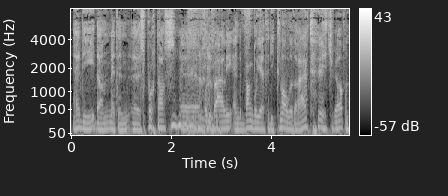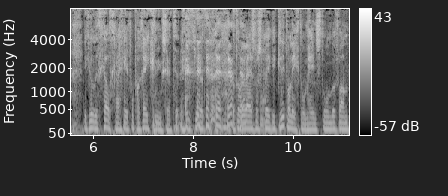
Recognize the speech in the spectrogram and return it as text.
hè, die dan met een uh, sporttas uh, op de balie en de bankbiljetten die knalden eruit, weet je wel, van ik wil dit geld graag even op een rekening zetten, weet je, dat, dat er bij wijze van spreken knipperlichten omheen stonden van,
